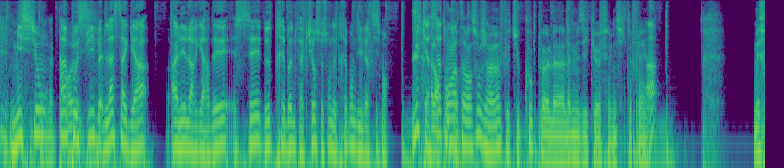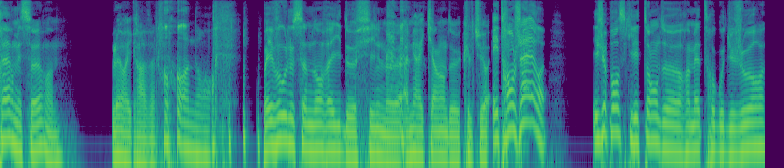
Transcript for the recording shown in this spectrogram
Mission donne la parole. Impossible, la saga. Allez la regarder. C'est de très bonnes factures. Ce sont des très bons divertissements. Lucas, Alors pour tour. l'intervention, j'aimerais bien que tu coupes euh, la, la musique, euh, Famille, s'il te plaît. Ah. Mes frères, mes sœurs, l'heure est grave. Oh non. Voyez-vous, nous sommes envahis de films euh, américains de culture étrangère Et je pense qu'il est temps de remettre au goût du jour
